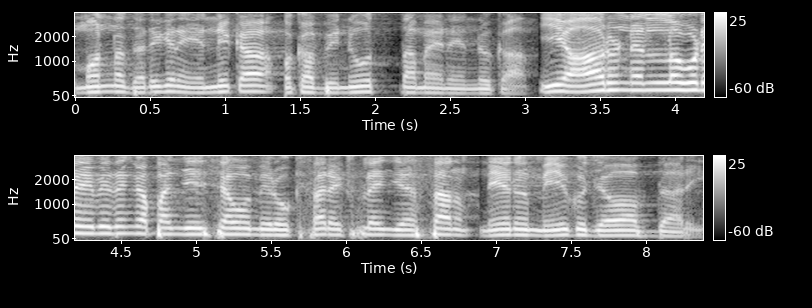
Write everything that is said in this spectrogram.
మొన్న జరిగిన ఎన్నిక ఒక వినూత్నమైన ఎన్నిక. ఈ ఆరు నెలల్లో కూడా ఏ విధంగా పనిచేసామో మీరు ఒకసారి ఎక్స్ప్లెయిన్ చేస్తాను. నేను మీకు జవాబుదారి.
